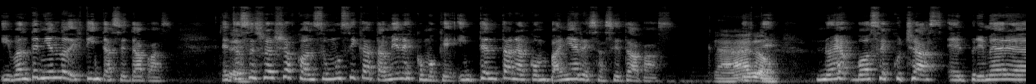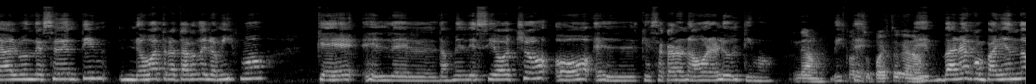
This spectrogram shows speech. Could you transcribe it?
y van teniendo distintas etapas. Sí. Entonces ellos con su música también es como que intentan acompañar esas etapas. Claro. No es- vos escuchás el primer álbum de Seventeen, no va a tratar de lo mismo que el del 2018 o el que sacaron ahora el último. No, ¿Viste? por supuesto que no. Eh, van acompañando,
